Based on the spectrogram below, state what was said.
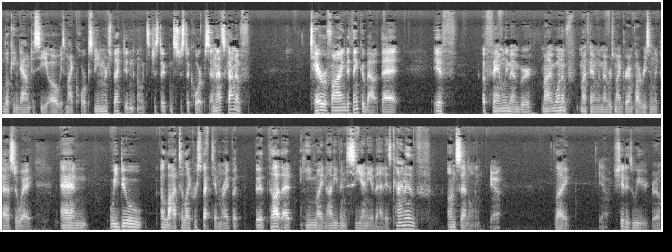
looking down to see oh is my corpse being respected? No it's just a it's just a corpse. And that's kind of terrifying to think about that if a family member my one of my family members my grandpa recently passed away and we do a lot to like respect him right? But the thought that he might not even see any of that is kind of unsettling. Yeah. like Yeah. shit is weird bro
